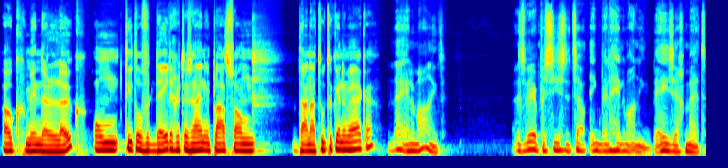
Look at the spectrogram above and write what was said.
ook minder leuk om titelverdediger te zijn in plaats van daar naartoe te kunnen werken? Nee, helemaal niet. Het is weer precies hetzelfde. Ik ben helemaal niet bezig met.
